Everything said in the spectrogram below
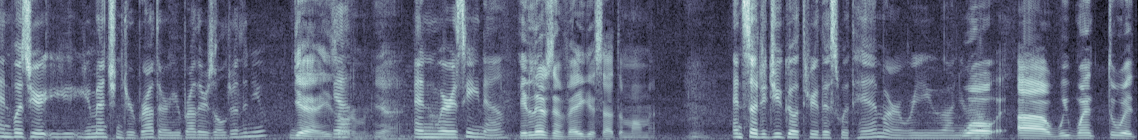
And was your you, you mentioned your brother? Your brother's older than you? Yeah, he's Yeah. older. than me, Yeah. And where is he now? He lives in Vegas at the moment. And so, did you go through this with him, or were you on your Well, own? uh, we went through it.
